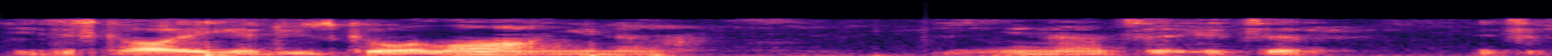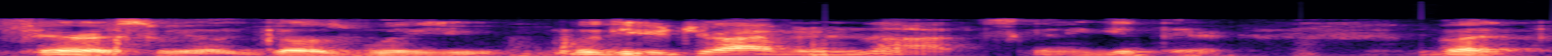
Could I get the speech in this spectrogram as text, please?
you just all you got to do is go along. You know, you know it's a it's a it's a Ferris wheel. It goes whether you whether you're driving or not. It's going to get there. But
